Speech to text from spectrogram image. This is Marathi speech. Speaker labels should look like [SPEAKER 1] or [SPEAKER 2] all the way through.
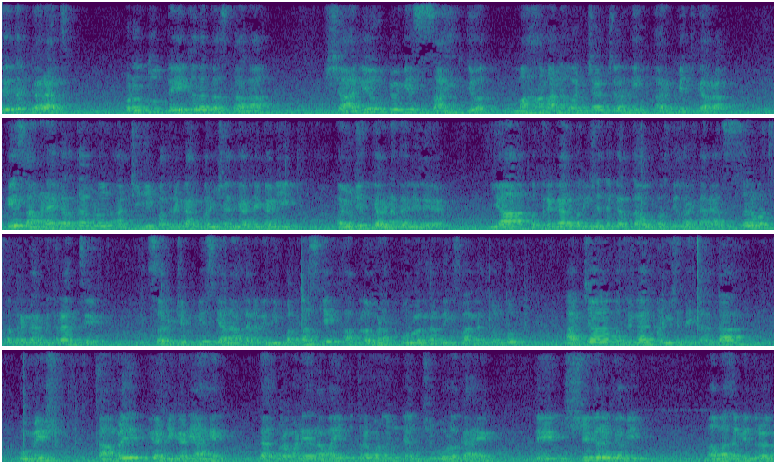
[SPEAKER 1] ते तर कराच. परंतु ते करत असताना शालेय उपयोगी साहित्य महामानवांच्या चरणी अर्पित करा हे सांगण्याकरता म्हणून आजची ही पत्रकार परिषद या ठिकाणी आयोजित करण्यात आलेली आहे. या पत्रकार परिषदेकरता उपस्थित असणाऱ्या सर्वच पत्रकार मित्रांचे सरचिटणीस या नात्यानं मी दीपक मास्के आपलं मनपूर्वक हार्दिक स्वागत करतो. आजच्या पत्रकार परिषदेकरता उमेश कांबळे या ठिकाणी आहेत. त्याचप्रमाणे रमाईपुत्र म्हणून ज्यांची ओळख आहे ते शीघ्र कवी माझे मित्र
